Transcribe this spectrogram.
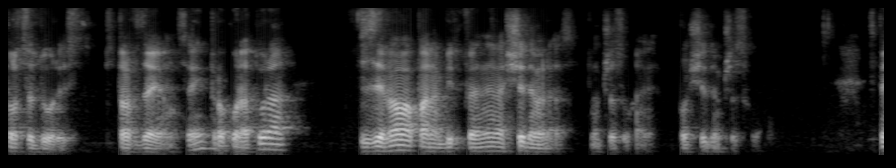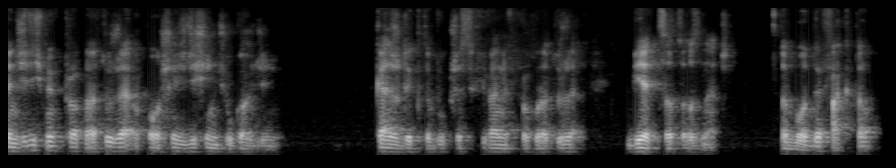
procedury sprawdzającej prokuratura wzywała pana Birkwellnera siedem razy na przesłuchanie, po siedem przesłuchań. Spędziliśmy w prokuraturze około 60 godzin. Każdy, kto był przesłuchiwany w prokuraturze, wie, co to oznacza. To było de facto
